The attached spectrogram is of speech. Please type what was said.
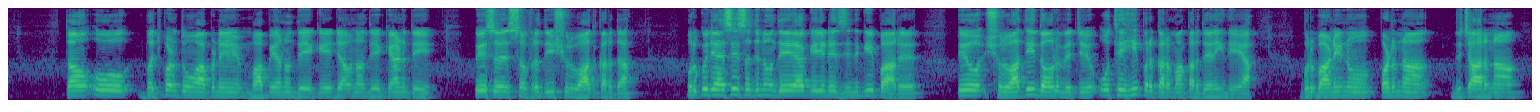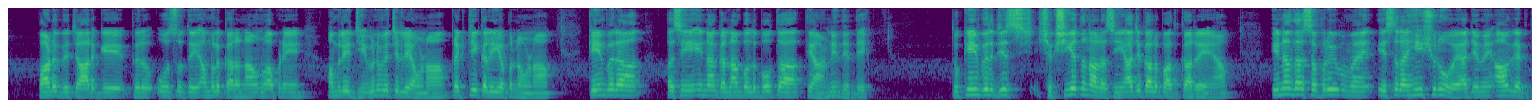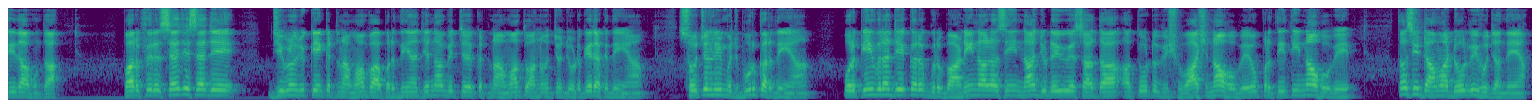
ਤਾਂ ਉਹ ਬਚਪਨ ਤੋਂ ਆਪਣੇ ਮਾਪਿਆਂ ਨੂੰ ਦੇ ਕੇ ਜਾਂ ਉਹਨਾਂ ਦੇ ਕਹਿਣ ਤੇ ਇਸ ਸਫ਼ਰ ਦੀ ਸ਼ੁਰੂਆਤ ਕਰਦਾ। ਔਰ ਕੁਝ ਐਸੇ ਸੱਜਣ ਹੁੰਦੇ ਆ ਕਿ ਜਿਹੜੇ ਜ਼ਿੰਦਗੀ ਭਰ ਇਹ ਉਹ ਸ਼ੁਰੂਆਤੀ ਦੌਰ ਵਿੱਚ ਉਥੇ ਹੀ ਪ੍ਰਕਰਮਾ ਕਰਦੇ ਰਹਿੰਦੇ ਆ। ਗੁਰਬਾਣੀ ਨੂੰ ਪੜ੍ਹਨਾ, ਵਿਚਾਰਨਾ, ਪੜ੍ਹ ਵਿਚਾਰ ਕੇ ਫਿਰ ਉਸ ਉਤੇ ਅਮਲ ਕਰਨਾ, ਉਹਨੂੰ ਆਪਣੇ ਅਮਲੀ ਜੀਵਨ ਵਿੱਚ ਲਿਆਉਣਾ ਪ੍ਰੈਕਟੀਕਲੀ ਅਪਣਾਉਣਾ, ਕਈ ਵਾਰ ਅਸੀਂ ਇਹਨਾਂ ਗੱਲਾਂ ਵੱਲ ਬਹੁਤਾ ਧਿਆਨ ਨਹੀਂ ਦਿੰਦੇ। ਤੋ ਕਈ ਵਾਰ ਜਿਸ ਸ਼ਖਸੀਅਤ ਨਾਲ ਅਸੀਂ ਅੱਜ ਗੱਲਬਾਤ ਕਰ ਰਹੇ ਹਾਂ, ਇਹਨਾਂ ਦਾ ਸਫ਼ਰ ਵੀ ਮੈਂ ਇਸ ਤਰ੍ਹਾਂ ਹੀ ਸ਼ੁਰੂ ਹੋਇਆ ਜਿਵੇਂ ਆਮ ਵਿਅਕਤੀ ਦਾ ਹੁੰਦਾ। ਪਰ ਫਿਰ ਸਹਿਜੇ ਸਹਿਜੇ ਜੀਵਨ ਵਿੱਚ ਕਈ ਘਟਨਾਵਾਂ ਵਾਪਰਦੀਆਂ, ਜਿਨ੍ਹਾਂ ਵਿੱਚ ਘਟਨਾਵਾਂ ਤੁਹਾਨੂੰ ਜੁੜ ਕੇ ਰੱਖਦੀਆਂ, ਸੋਚਣ ਲਈ ਮਜਬੂਰ ਕਰਦੀਆਂ ਔਰ ਕਈ ਵਾਰ ਜੇਕਰ ਗੁਰਬਾਣੀ ਨਾਲ ਅਸੀਂ ਨਾ ਜੁੜੇ ਹੋਏ ਸਾਡਾ ਅਟੁੱਟ ਵਿਸ਼ਵਾਸ ਨਾ ਹੋਵੇ, ਉਹ ਪ੍ਰਤੀਤੀ ਨਾ ਹੋਵੇ ਤਾਂ ਅਸੀਂ ਡਾਵਾਂ ਡੋਲ ਵੀ ਹੋ ਜਾਂਦੇ ਹਾਂ।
